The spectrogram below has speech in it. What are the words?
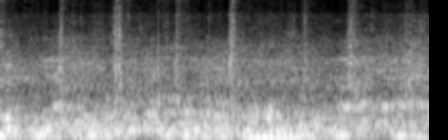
はあ。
